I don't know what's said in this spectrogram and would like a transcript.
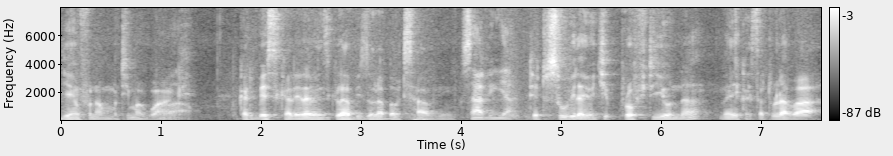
Gyenfuna mu mutima gwange. Kati basically lions club is all about serving. Serving yeah. Tetusuubirayo ki profit yonna naye kasa tulaba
